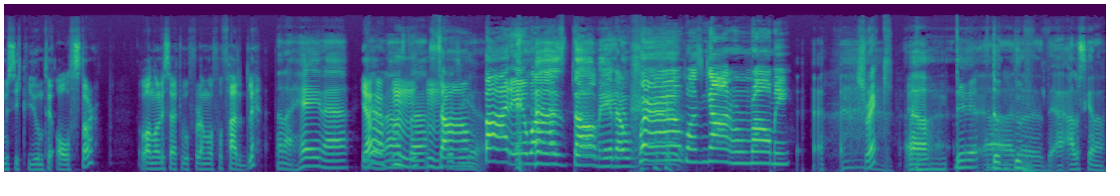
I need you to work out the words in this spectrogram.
musikkvideoen til Allstar og analyserte hvorfor den var forferdelig. Den er hey now, ja, ja. Mm, mm. Somebody was told me the world was gonna roll me. Shrek? Ja, altså, jeg elsker den.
